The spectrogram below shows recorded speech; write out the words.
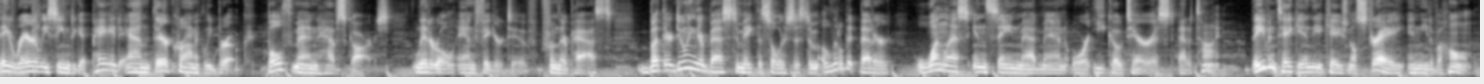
they rarely seem to get paid and they're chronically broke. Both men have scars, literal and figurative, from their pasts, but they're doing their best to make the solar system a little bit better, one less insane madman or eco terrorist at a time. They even take in the occasional stray in need of a home.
